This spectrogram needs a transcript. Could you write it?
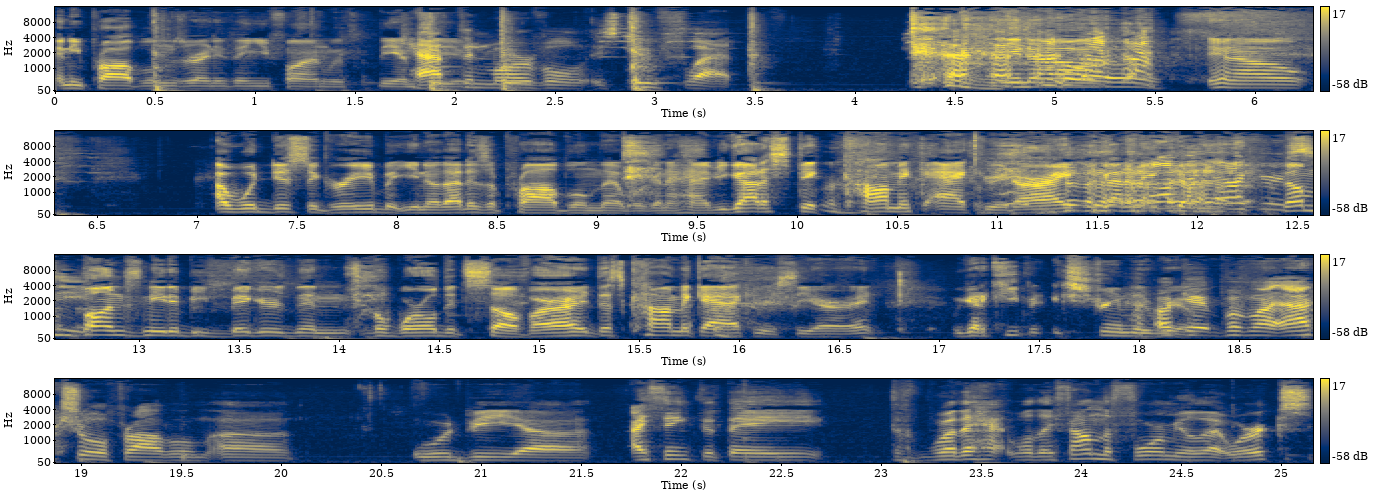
Any problems or anything you find with the MCU? Captain Marvel is too flat. You know, you know, I would disagree, but you know that is a problem that we're gonna have. You got to stick comic accurate, all right? You got to make them, accuracy. them buns need to be bigger than the world itself, all right? That's comic accuracy, all right? We got to keep it extremely real. Okay, but my actual problem uh, would be uh, I think that they the, well they ha- well they found the formula that works.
